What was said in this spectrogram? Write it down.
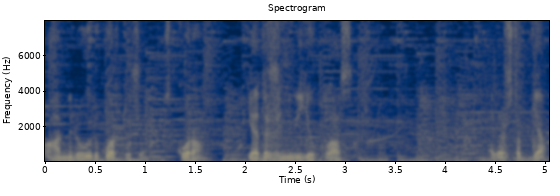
А, мировой рекорд уже. Скоро. Я даже не видел, класс. Это чтобы я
